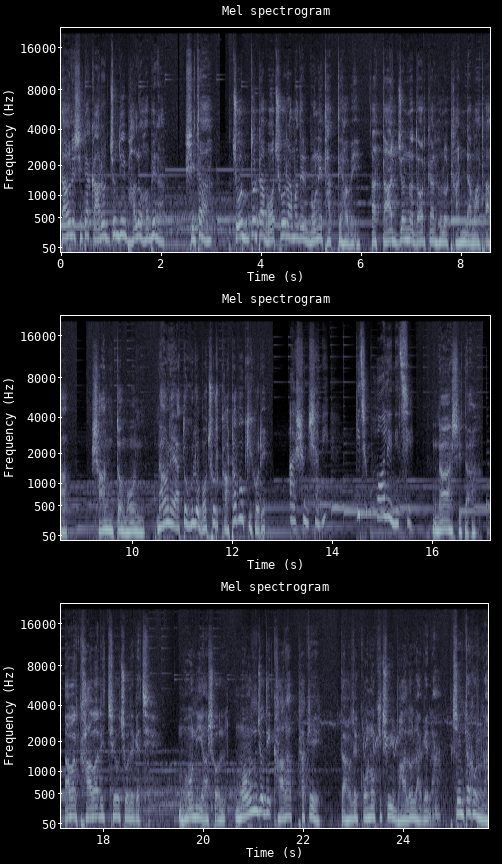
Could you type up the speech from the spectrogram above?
তাহলে সেটা কারোর জন্যই ভালো হবে না। সীতা চোদ্দটা বছর আমাদের বনে থাকতে হবে আর তার জন্য দরকার হলো ঠান্ডা মাথা শান্ত মন। না হলে এতগুলো বছর কাটাবো কি করে? আসুন স্বামী কিছু ফল এনেছি। না সীতা আমার খাবার ইচ্ছেও চলে গেছে। মনই আসল। মন যদি খারাপ থাকে তাহলে কোনো কিছুই ভালো লাগে না। চিন্তা করো না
